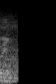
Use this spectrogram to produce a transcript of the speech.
はい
